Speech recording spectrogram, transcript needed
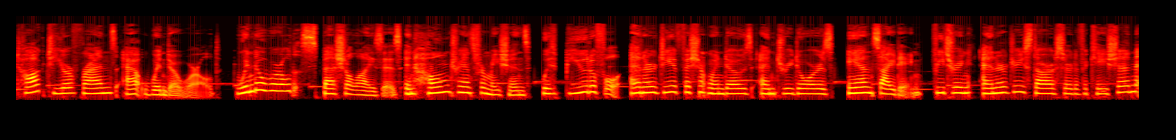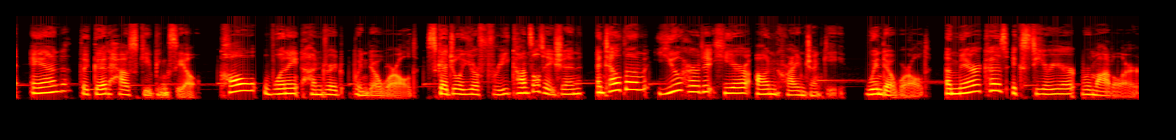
talk to your friends at Window World. Window World specializes in home transformations with beautiful energy efficient windows, entry doors, and siding, featuring Energy Star certification and the Good Housekeeping seal. Call 1 800 Window World, schedule your free consultation, and tell them you heard it here on Crime Junkie. Window World, America's exterior remodeler.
